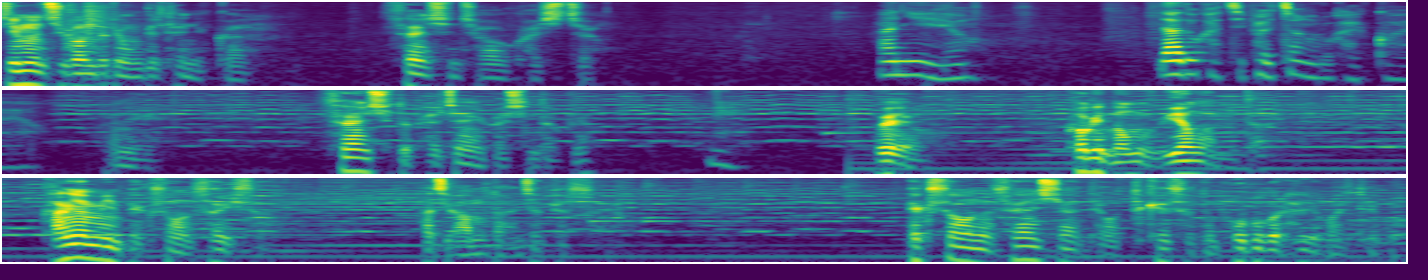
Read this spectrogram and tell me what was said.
짐은 직원들이 옮길 테니까 서현 씨는 저하고 가시죠. 아니에요. 나도 같이 별장으로 갈 거예요. 아니, 서현 씨도 별장에 가신다고요? 네. 왜요? 거긴 너무 위험합니다. 강현민, 백서원, 서이서 아직 아무도 안 잡혔어요. 백서원은 서현 씨한테 어떻게 해서든 보복을 하려고 할 테고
